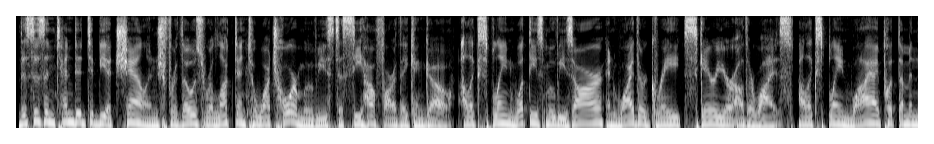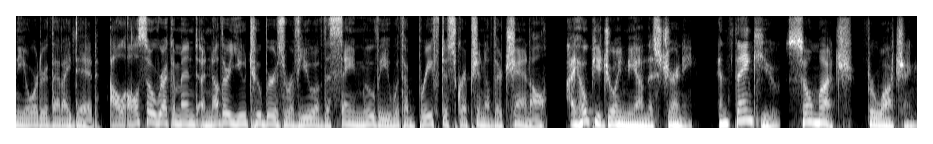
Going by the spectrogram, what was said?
This is intended to be a challenge for those reluctant to watch horror movies to see how far they can go. I'll explain what these movies are and why they're great, scary, or otherwise. I'll explain why I put them in the order that I did. I'll also recommend another YouTuber's review of the same movie with a brief description of their channel. I hope you join me on this journey, and thank you so much for watching.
